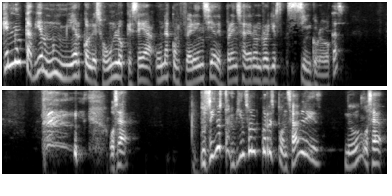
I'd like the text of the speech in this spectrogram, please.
¿que nunca vieron un miércoles o un lo que sea, una conferencia de prensa de Aaron Rodgers sin cubrebocas? o sea, pues ellos también son corresponsables, ¿no? O sea,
